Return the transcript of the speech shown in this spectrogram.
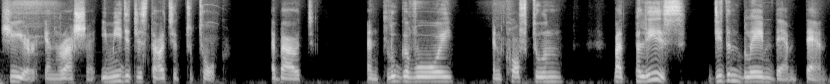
here in Russia immediately started to talk about and Lugovoy and Kovtun, but police didn't blame them then.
